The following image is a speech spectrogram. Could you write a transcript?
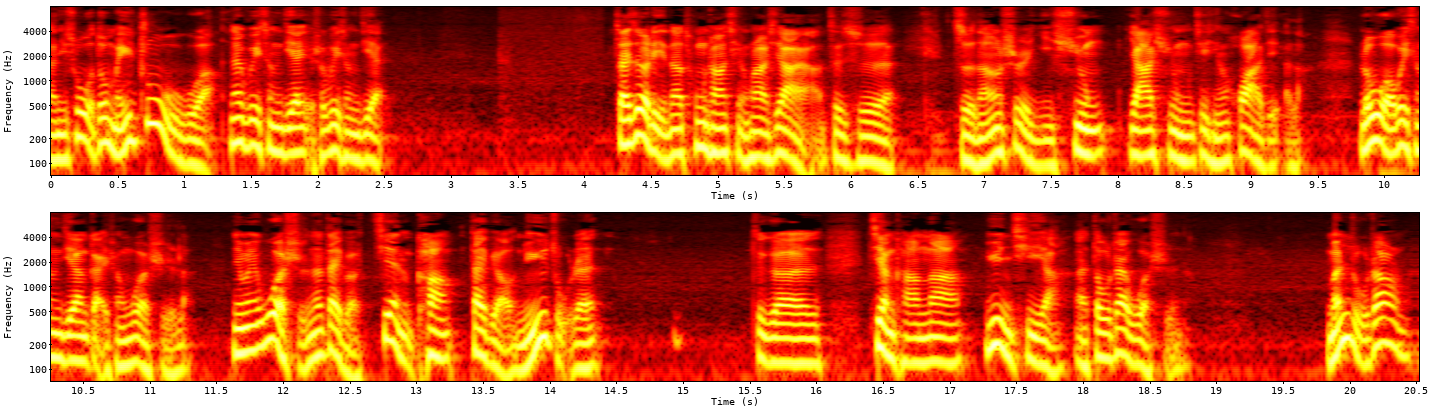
啊，你说我都没住过，那卫生间也是卫生间。在这里呢，通常情况下呀，这是只能是以凶压凶进行化解了。如果卫生间改成卧室了，因为卧室呢代表健康，代表女主人这个健康啊、运气呀啊都在卧室呢。门主罩嘛，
